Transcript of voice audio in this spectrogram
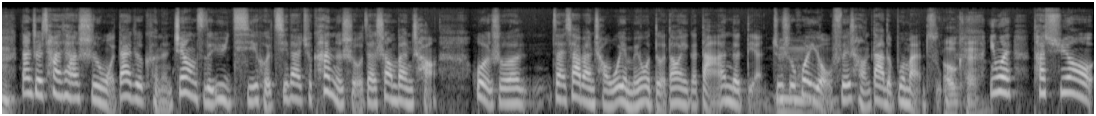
嗯，但这恰恰是我带着可能这样子的预期和期待去看的时候，在上半场或者说在下半场，我也没有得到一个答案的点，就是会有非常大的不满足。OK，因为他需要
